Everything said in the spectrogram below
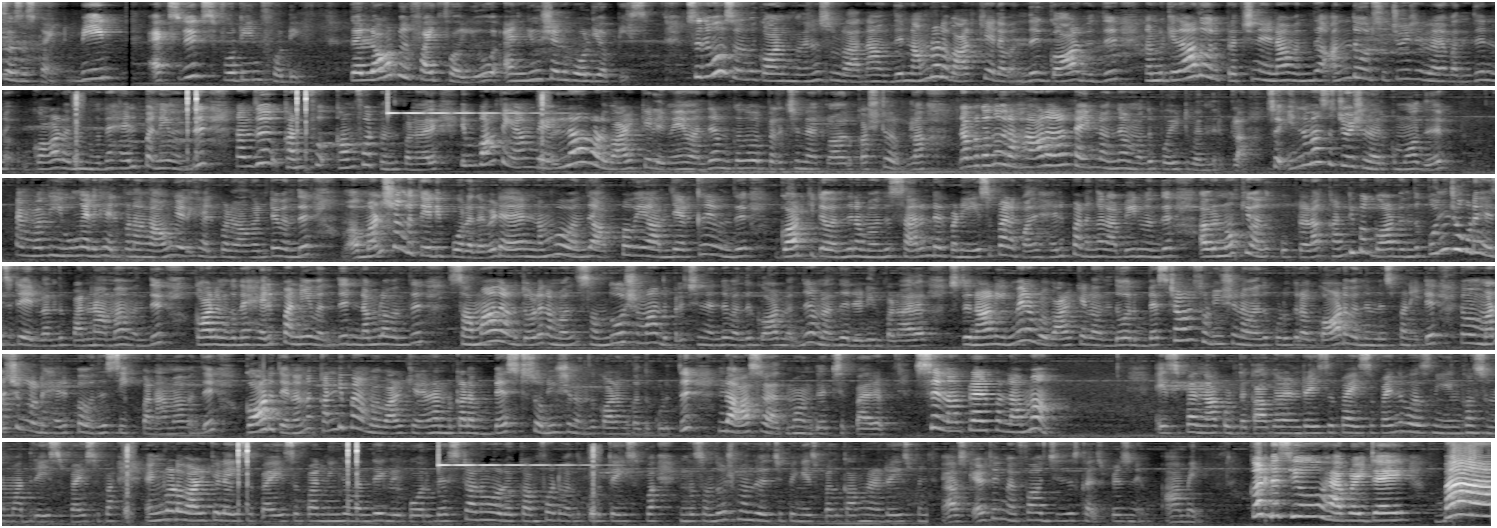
verse is going to be Exodus 14 14. The Lord will fight for you and you shall hold your peace. So இந்த verse வந்து God நமக்கு என்ன சொல்கிறாருன்னா வந்து நம்மளோட வாழ்க்கையில் வந்து காட் வந்து நம்மளுக்கு ஏதாவது ஒரு பிரச்சனைனா வந்து அந்த ஒரு சுச்சுவேஷனில் வந்து காட் வந்து நமக்கு வந்து ஹெல்ப் பண்ணி வந்து வந்து கம்ஃபோ கம்ஃபர்ட் வந்து பண்ணுவார் இப்போ பார்த்தீங்கன்னா நம்ம எல்லாரோட வாழ்க்கையிலையுமே வந்து நமக்கு வந்து ஒரு பிரச்சனை இருக்கலாம் ஒரு கஷ்டம் இருக்கலாம் நம்மளுக்கு வந்து ஒரு ஹார்டான டைமில் வந்து போயிட்டு வந்திருக்கலாம். ஸோ இந்த மாதிரி சுச்சுவேஷனில் இருக்கும்போது நம்ம வந்து இவங்க எனக்கு ஹெல்ப் பண்ணாங்க அவங்க எனக்கு ஹெல்ப் பண்ணுவாங்கன்ட்டு வந்து மனுஷங்களை தேடி போகிறத விட நம்ம வந்து அப்போவே அந்த இடத்துல வந்து காட்கிட்ட வந்து நம்ம வந்து சரண்டர் பண்ணி ஏசப்பா எனக்கு வந்து ஹெல்ப் பண்ணுங்கள் அப்படின்னு வந்து அவரை நோக்கி வந்து கூப்பிட்டோன்னா கண்டிப்பாக காட் வந்து கொஞ்சம் கூட ஹெசிடேட் வந்து பண்ணாமல் வந்து காட் நமக்கு வந்து ஹெல்ப் பண்ணி வந்து நம்மளை வந்து சமாதானத்தோடு நம்ம வந்து சந்தோஷமாக அந்த பிரச்சனைலேருந்து வந்து காட் வந்து நம்மளை வந்து ரெடியூம் பண்ணுவார். ஸோ நான் இனிமேல் நம்ம வாழ்க்கையில் வந்து ஒரு பெஸ்ட்டான சொல்யூஷனை வந்து கொடுக்குற காடை வந்து மிஸ் பண்ணிவிட்டு நம்ம மனுஷங்களோட ஹெல்ப்பை வந்து சீக் பண்ணாமல் வந்து காடு தேவைன்னா கண்டிப்பாக நம்ம வாழ்க்கையில் நம்மளுக்கான பெஸ்ட் சொல்யூஷன் வந்து காட் நமக்கு வந்து கொடுத்து இந்த ஆசிரியமாக வந்து வச்சுருப்பாரு. சரி நான் ப்ரேயர் பண்ணலாமா? இசுப்பா நான் கொடுத்தக்காக நன்றி. இசுப்பா இசுப்பா இந்த வேர்ஸ் நீங்கள் எங்கே சொன்ன மாதிரி இசுப்பா இசுப்பா எங்களோட வாழ்க்கையில் இசுப்பா இசுப்பா நீங்கள் வந்து எங்களுக்கு ஒரு பெஸ்ட்டான ஒரு கம்ஃபர்ட் வந்து கொடுத்த இசுப்பா எங்கள் சந்தோஷமாக வந்து வச்சுப்பீங்க ஏசுப்பா. அதுக்காக நன்றி. ஏசுப்பா. Ask everything my for Jesus Christ praise name ஆமீன் God bless you. Have a great day. Bye.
